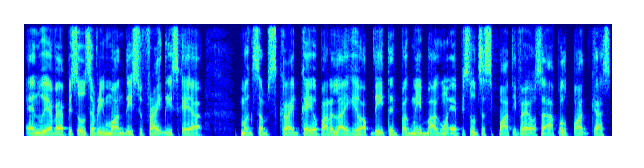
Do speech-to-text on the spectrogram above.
and we have episodes every Mondays to Fridays. Kaya mag-subscribe kayo para lagi kayo updated pag may bagong episode sa Spotify o sa Apple Podcast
